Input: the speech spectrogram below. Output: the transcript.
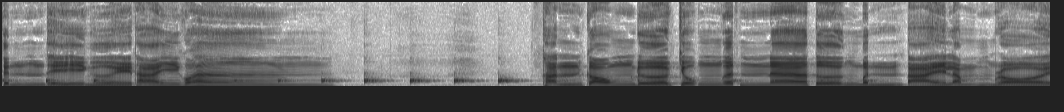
khinh thị người thái quá. Thành công được chút ít tưởng mình tài lắm rồi.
